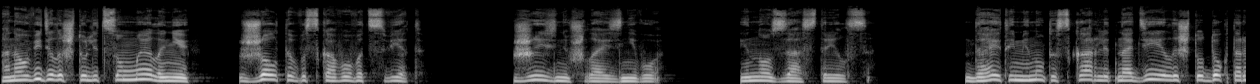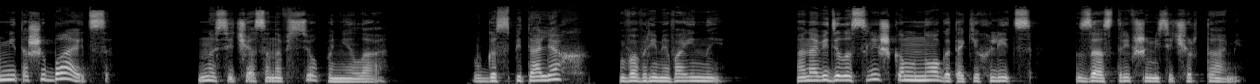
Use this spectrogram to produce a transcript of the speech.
она увидела, что лицо Мелани желто-воскового цвета. Жизнь ушла из него, и нос заострился. До этой минуты Скарлетт надеялась, что доктор Мит ошибается, но сейчас она все поняла. В госпиталях во время войны она видела слишком много таких лиц с заострившимися чертами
